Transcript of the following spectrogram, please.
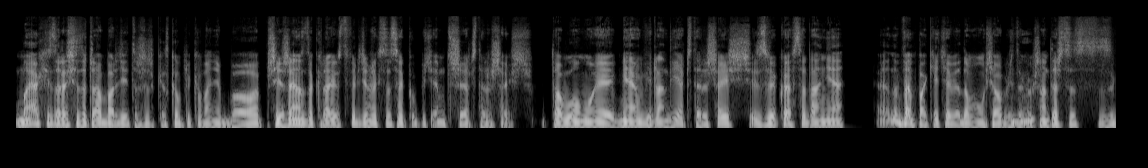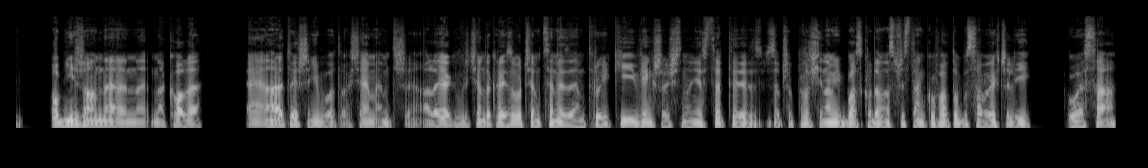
moja historia się zaczęła bardziej troszeczkę skomplikowanie, bo przyjeżdżając do kraju stwierdziłem, że chcę sobie kupić M3 E46. To było moje, miałem w Irlandii E46 zwykłe w sedanie, e, no w M-pakiecie wiadomo musiało być Mhm. dokokszone, też z, z, obniżone na, na kole, e, no ale to jeszcze nie było to, chciałem M3, ale jak wróciłem do kraju zobaczyłem ceny za M3, większość no niestety za przeprosinami była składana z przystanków autobusowych, czyli USA.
